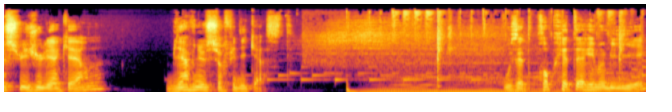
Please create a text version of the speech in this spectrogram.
suis Julien Kern, bienvenue sur Fidicast. Vous êtes propriétaire immobilier,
